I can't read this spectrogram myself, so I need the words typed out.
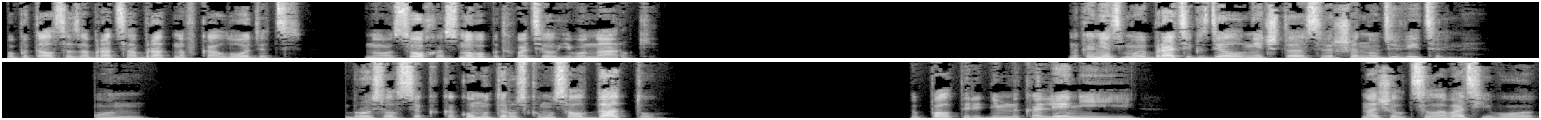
попытался забраться обратно в колодец, но Соха снова подхватил его на руки. Наконец мой братик сделал нечто совершенно удивительное. Он бросился к какому-то русскому солдату, упал перед ним на колени и начал целовать его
